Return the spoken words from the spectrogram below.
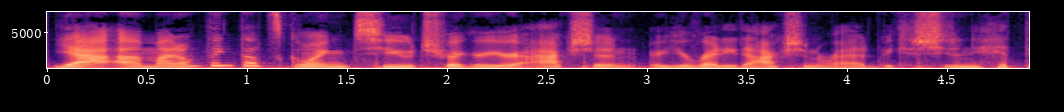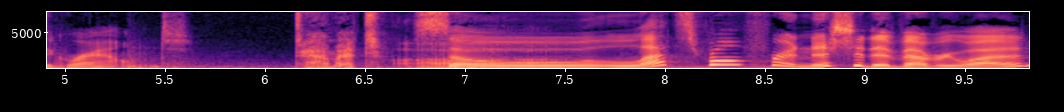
Yeah, um, I don't think that's going to trigger your action or your ready to action red because she didn't hit the ground. Damn it. So let's roll for initiative, everyone.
